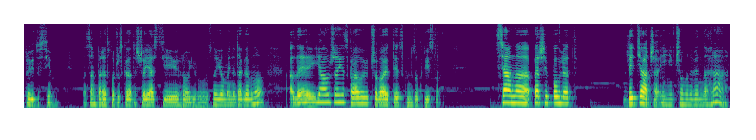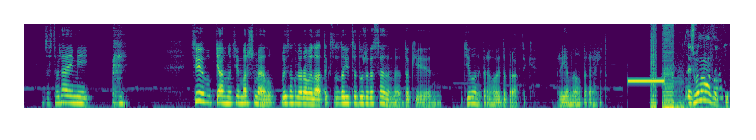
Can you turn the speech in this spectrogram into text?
Привіт усім. Насамперед хочу сказати, що я з цією грою знайомий не так давно, але я вже яскраво відчуваю тиск внизу крісла. Ця, на перший погляд, дитяча і ні в чому не винна гра заставляє мій ці обтягнуті маршмеллоу, різнокольоровий латекс здаються дуже веселими, доки діло не переходить до практики. Приємного перегляду. Ти ж вилазив тут.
